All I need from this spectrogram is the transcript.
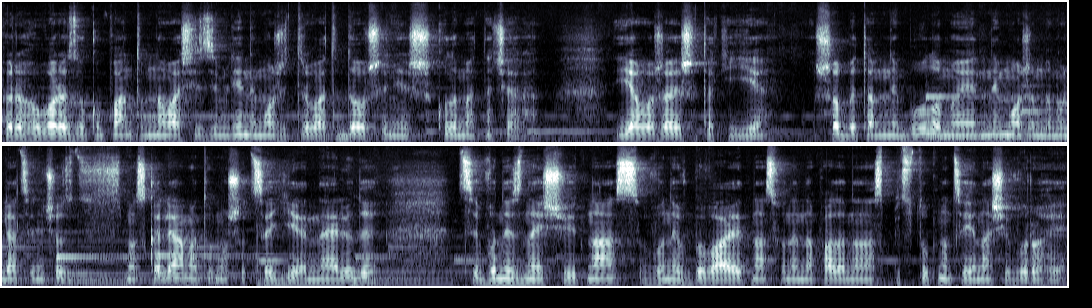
переговори з окупантом на вашій землі не можуть тривати довше, ніж кулеметна черга. Я вважаю, що так і є. Що би там не було, ми не можемо домовлятися нічого з москалями, тому що це є нелюди. Це вони знищують нас, вони вбивають нас, вони напали на нас підступно. Це є наші вороги.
